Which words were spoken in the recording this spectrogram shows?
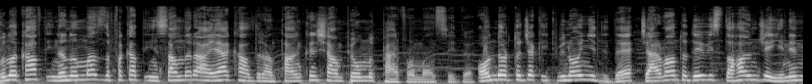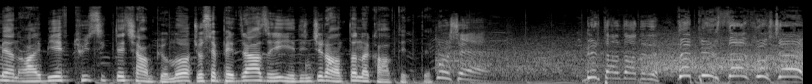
Bu knockout inanılmazdı fakat insanları ayağa kaldıran Tank'ın şampiyonluk performansıydı. 14 Ocak 2017'de Gervonta Davis daha önce yenilmeyen IBF tüy siklet şampiyonu Jose Pedraza'yı 7. roundda knockout etti. Kroşe. Bir tane daha dedi. Ve bir sağ kroşe.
